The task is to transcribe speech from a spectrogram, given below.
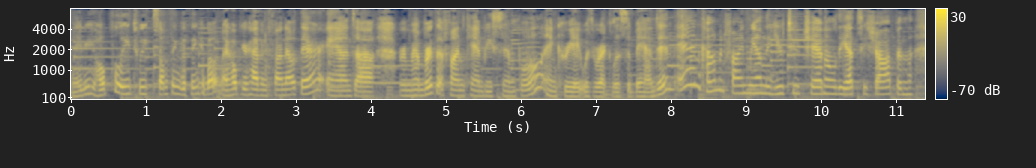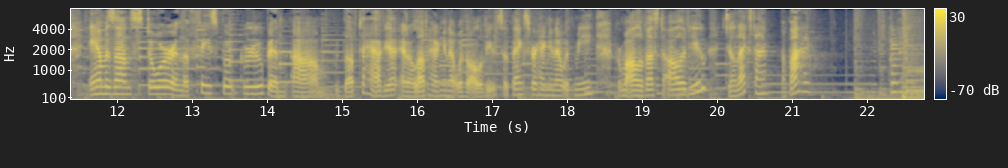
maybe hopefully tweak something to think about. And I hope you're having fun out there. And uh, remember that fun can be simple and create with reckless abandon. And come and find me on the YouTube channel, the Etsy shop, and the Amazon store, and the Facebook group. And um, we'd love to have you. And I love hanging out with all of you. So thanks for hanging out with me. From all of us to all of you. Till next time. Bye bye.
